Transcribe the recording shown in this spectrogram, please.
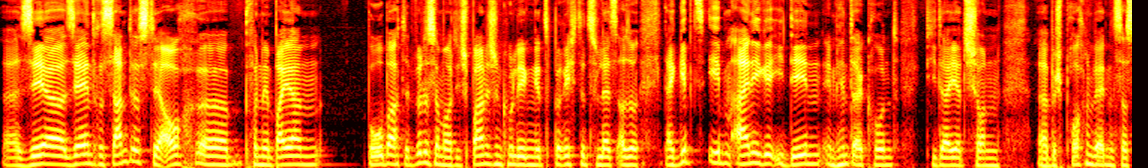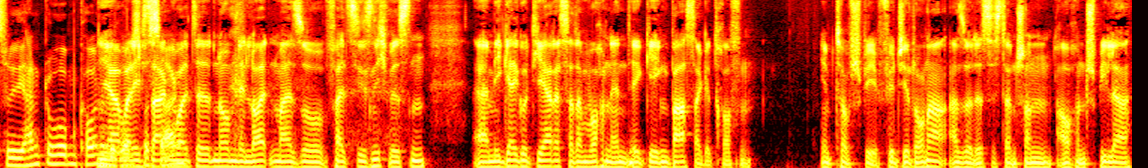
äh, sehr, sehr interessant ist, der auch äh, von den Bayern beobachtet wird. Es haben auch die spanischen Kollegen jetzt berichtet zuletzt. Also da gibt es eben einige Ideen im Hintergrund, die da jetzt schon äh, besprochen werden. Jetzt hast du die Hand gehoben, Conan. Ja, weil ich sagen, sagen, wollte, nur um den Leuten mal so, falls sie es nicht wissen, äh, Miguel Gutierrez hat am Wochenende gegen Barca getroffen. Im Topspiel für Girona. Also das ist dann schon auch ein Spieler,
